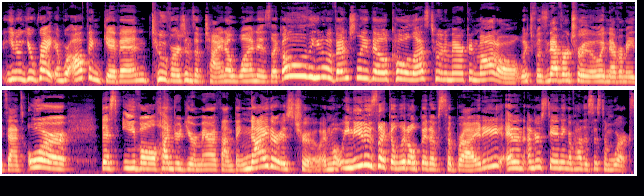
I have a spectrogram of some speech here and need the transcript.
You know, you're right. And we're often given two versions of China. One is like, oh, you know, eventually they'll coalesce to an American model, which was never true and never made sense. Or this evil 100 year marathon thing. Neither is true. And what we need is like a little bit of sobriety and an understanding of how the system works.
